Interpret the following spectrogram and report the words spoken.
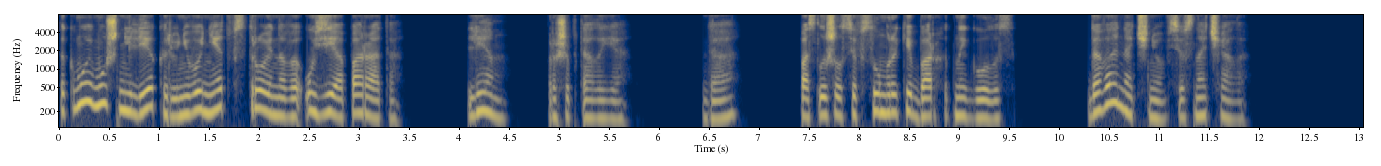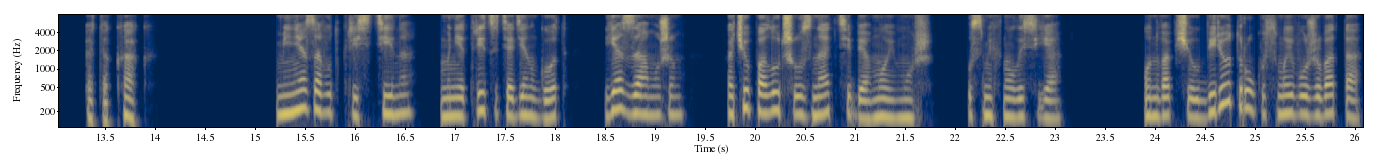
«Так мой муж не лекарь, у него нет встроенного УЗИ-аппарата». «Лем», – прошептала я. «Да», — послышался в сумраке бархатный голос. «Давай начнем все сначала». «Это как?» «Меня зовут Кристина, мне 31 год, я замужем, хочу получше узнать тебя, мой муж», — усмехнулась я. «Он вообще уберет руку с моего живота?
